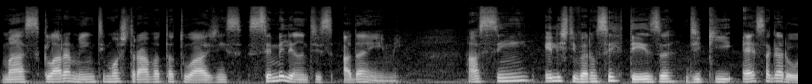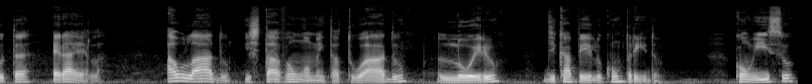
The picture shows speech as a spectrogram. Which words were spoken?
mas claramente mostrava tatuagens semelhantes à da Amy. Assim, eles tiveram certeza de que essa garota era ela. Ao lado estava um homem tatuado, loiro, de cabelo comprido. Com isso,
